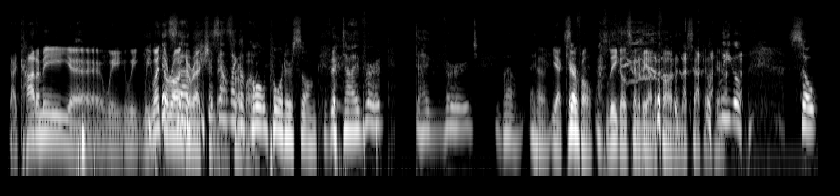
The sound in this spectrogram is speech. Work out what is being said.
Dichotomy. Uh, we, we we went the wrong sound- direction. It sounds like a moment. Cole Porter song. divert, diverge. Well, Uh, yeah, So- careful. Legal's going to be on the phone in a second. Here. legal. So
